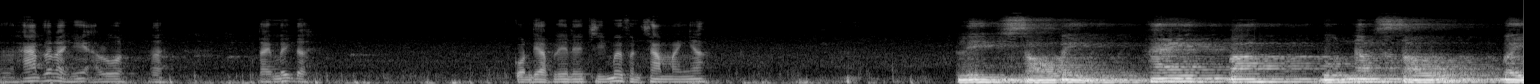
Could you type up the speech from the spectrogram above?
À, hát rất là nhẹ luôn. Đây. Tay mic đây. Còn đẹp lên đến 90 phần trăm anh nhá. Ly sáu bảy hai ba bốn năm sáu bảy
